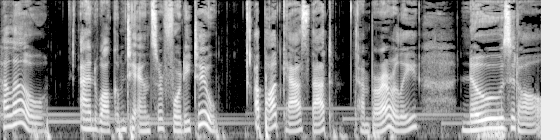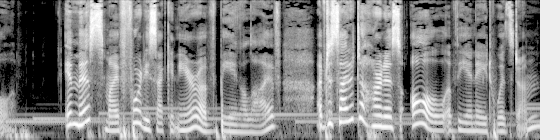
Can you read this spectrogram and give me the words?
Hello, and welcome to Answer 42, a podcast that, temporarily, knows it all. In this, my 42nd year of being alive, I've decided to harness all of the innate wisdom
